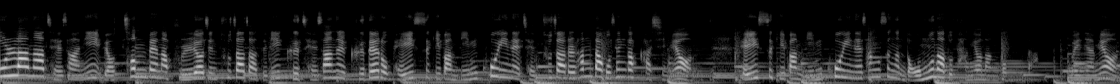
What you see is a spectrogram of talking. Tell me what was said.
솔라나 재산이 몇천 배나 불려진 투자자들이 그 재산을 그대로 베이스 기반 밈코인에 재투자를 한다고 생각하시면 베이스 기반 밈코인의 상승은 너무나도 당연한 겁니다. 왜냐면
